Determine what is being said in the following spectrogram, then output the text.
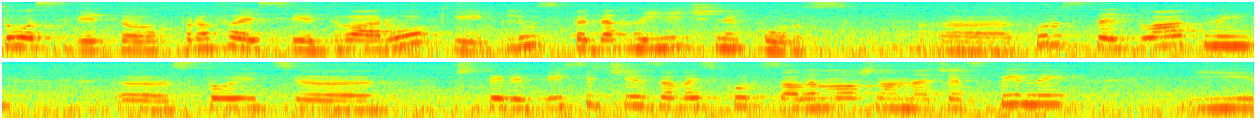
досвід в професії 2 роки плюс педагогічний курс. Е, Курс цей платний, е, стоїть е, 4 тисячі за весь курс, але можна на частини і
